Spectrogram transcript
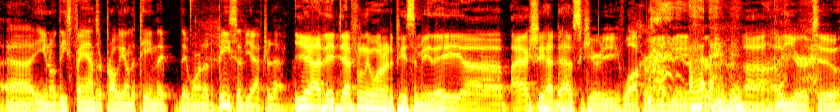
Uh, you know, these fans are probably on the team. They they wanted a piece of you after that. Yeah, they definitely wanted a piece of me. They, uh, I actually had to have security walk around me for uh, a year or two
